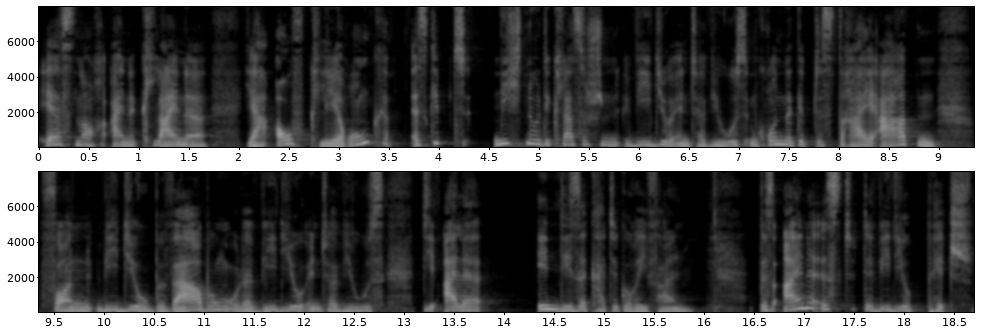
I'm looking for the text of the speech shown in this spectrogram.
erst noch eine kleine, ja, Aufklärung. Es gibt nicht nur die klassischen Videointerviews. Im Grunde gibt es drei Arten von Videobewerbung oder Videointerviews, die alle in diese Kategorie fallen. Das eine ist der Videopitch.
